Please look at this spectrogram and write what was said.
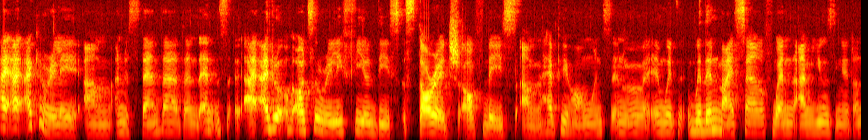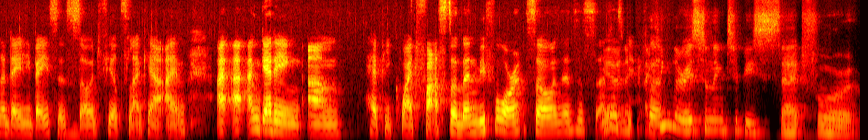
I, I can really um, understand that, and and I, I, do also really feel this storage of these um, happy hormones in, in with, within myself when I'm using it on a daily basis. Mm -hmm. So it feels like yeah, I'm I, I'm getting um, happy quite faster than before. So this is, this yeah, is I think there is something to be said for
